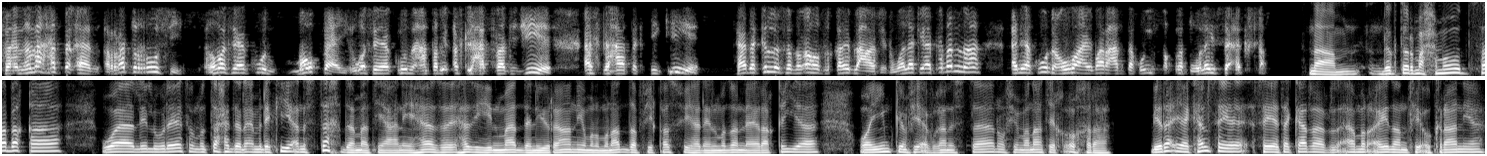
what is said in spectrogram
فنرى حتى الآن الرد الروسي هو سيكون موقعي هو سيكون عن طريق أسلحة استراتيجية أسلحة تكتيكية هذا كله سنراه في القريب العاجل ولكن أتمنى أن يكون هو عبارة عن تخويف فقط وليس أكثر نعم دكتور محمود سبق وللولايات المتحدة الأمريكية أن استخدمت يعني هذه المادة اليورانيوم المنظف في قصفها للمدن العراقية ويمكن في أفغانستان وفي مناطق أخرى. برأيك هل سيتكرر الأمر أيضا في أوكرانيا؟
